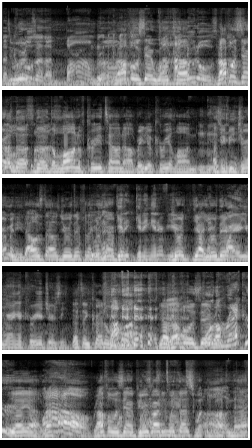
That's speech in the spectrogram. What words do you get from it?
the Dude, noodles are the bomb, bro. Rafa was there World hot Cup. noodles Rafa was there on the, the, the lawn of Koreatown, uh, Radio Korea lawn as we beat Germany. That was that was you were there for that. you were there there. getting, getting interviewed. You're- yeah, you were there. Why are you wearing a Korea jersey? That's incredible. man. yeah, Rafa was there. For the record. Yeah, yeah. Wow. Rafa was there at Beer Garden with us. What Oh, welcome that.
